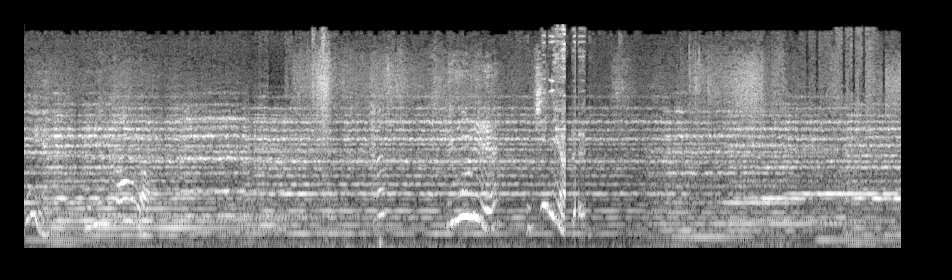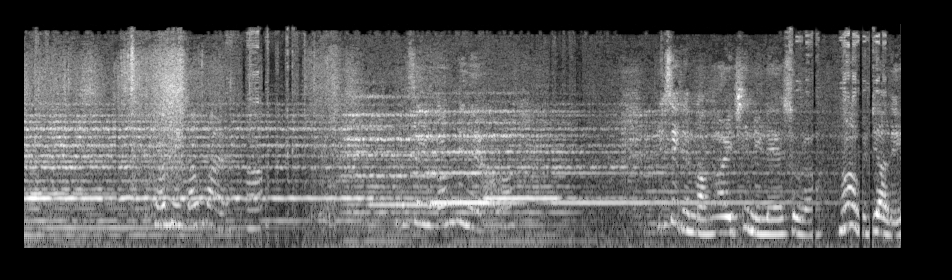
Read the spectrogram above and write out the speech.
လူရင်ဒီလိုမကောင်းလားဟမ်ဒီလိုလေဖြစ်နေရတယ် မှာဘာတွေဖြစ်နေလဲဆိုတော့ငါ့ကိုပြလေ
